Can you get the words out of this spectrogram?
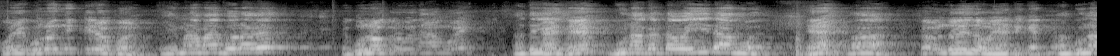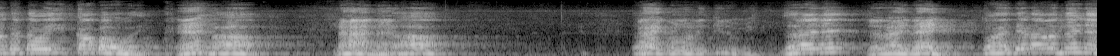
કોઈ ગુનો નહીં કર્યો પણ. હમણાં માં બોલાવે? ગુનો કરવો આમ હોય. હા છે? ગુના કરતા હોય ઈ દામ હોય. હે? હા. તમે જોઈ હે ટિકિટમાં આ ગુના કરતા હોય ઈ કાબા હોય. હે? હા. ના ના. હા. કાંઈ ગુનો નથી કર્યો મેં. જરાય નહીં? જરાય નહીં. તો આ તેડાવ જ નહીં ને?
